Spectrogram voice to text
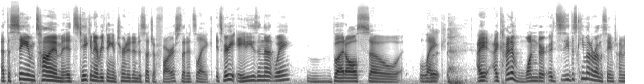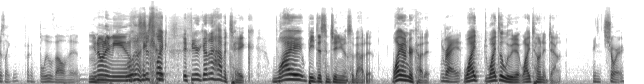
at the same time, it's taken everything and turned it into such a farce that it's like it's very 80s in that way, but also like I I kind of wonder. Uh, see, this came out around the same time as like fucking Blue Velvet. You know what I mm. mean? Well, it's just like if you're gonna have a take, why be disingenuous about it? Why undercut it? right, Why why dilute it? Why tone it down? sure.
